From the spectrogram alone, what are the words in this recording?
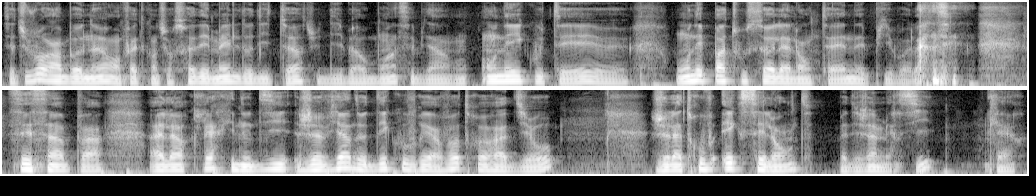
C'est toujours un bonheur, en fait, quand tu reçois des mails d'auditeurs. Tu te dis, bah, au moins, c'est bien. On, est écouté. Euh, on n'est pas tout seul à l'antenne. Et puis voilà, c'est sympa. Alors, Claire qui nous dit, je viens de découvrir votre radio. Je la trouve excellente. Bah, déjà, merci, Claire.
